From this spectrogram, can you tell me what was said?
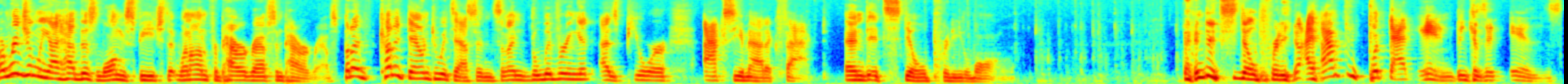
Originally, I had this long speech that went on for paragraphs and paragraphs, but I've cut it down to its essence and I'm delivering it as pure axiomatic fact. And it's still pretty long. And it's still pretty, I have to put that in because it is.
